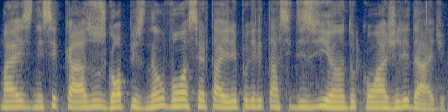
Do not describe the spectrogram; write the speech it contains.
mas nesse caso os golpes não vão acertar ele porque ele está se desviando com agilidade.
